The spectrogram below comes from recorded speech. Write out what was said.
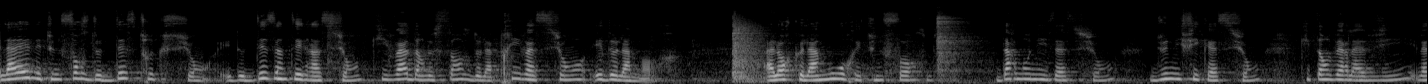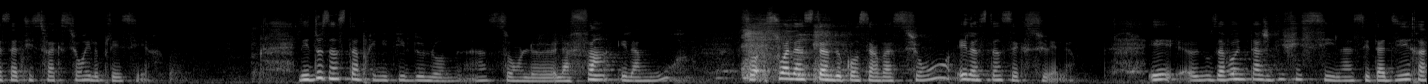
la, haine est une force de destruction et de désintégration qui va dans le sens de la privation et de la mort, alors que l'amour est une force d'harmonisation, d'unification, qui tend vers la vie, la satisfaction et le plaisir. Les deux instincts primitifs de l'homme hein, sont la faim et l'amour, soit l'instinct de conservation et l'instinct sexuel. Et euh, nous avons une tâche difficile, hein, c'est-à-dire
